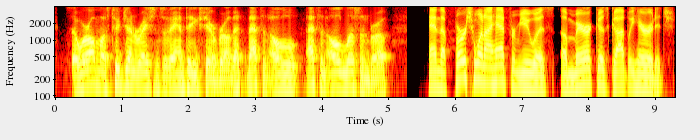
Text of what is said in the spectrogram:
so we're almost two generations of antiques here, bro. That that's an old that's an old listen, bro. And the first one I had from you was America's Godly Heritage.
